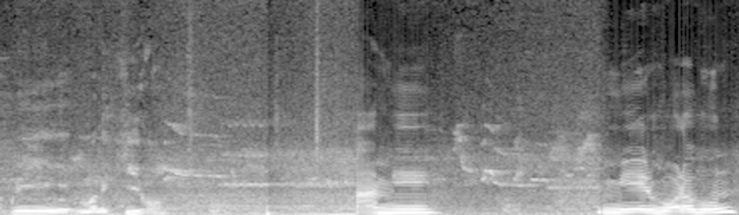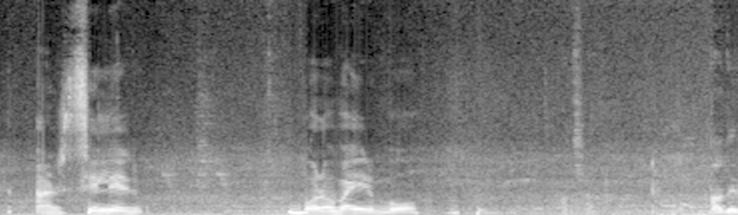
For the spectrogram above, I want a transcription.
আপনি মানে কি হন? আমি মেয়ের বড় বোন আর ছেলের বড় ভাইয়ের বউ। তাদের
